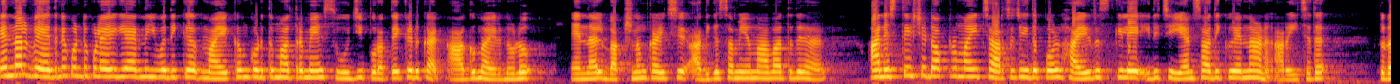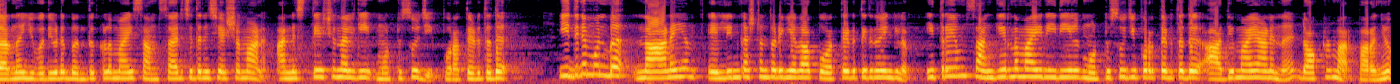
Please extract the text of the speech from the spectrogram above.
എന്നാൽ വേദന കൊണ്ട് പുളയുകയായിരുന്ന യുവതിക്ക് മയക്കം കൊടുത്തു മാത്രമേ സൂചി പുറത്തേക്കെടുക്കാൻ ആകുമായിരുന്നുള്ളൂ. എന്നാൽ ഭക്ഷണം കഴിച്ച് അധിക സമയമാവാത്തതിനാൽ അനസ്തേഷ്യ ഡോക്ടറുമായി ചർച്ച ചെയ്തപ്പോൾ ഹൈ റിസ്കിലെ ഇത് ചെയ്യാൻ സാധിക്കൂ എന്നാണ് അറിയിച്ചത്. തുടർന്ന് യുവതിയുടെ ബന്ധുക്കളുമായി സംസാരിച്ചതിന് ശേഷമാണ് അനസ്തേഷ്യ നൽകി മുട്ടുസൂചി പുറത്തെടുത്തത്. ഇതിനു മുൻപ് നാണയം എല്ലിൻ കഷ്ണം തുടങ്ങിയവ പുറത്തെടുത്തിരുന്നുവെങ്കിലും ഇത്രയും സങ്കീർണമായ രീതിയിൽ മുട്ടുസൂചി പുറത്തെടുത്തത് ആദ്യമായാണെന്ന് ഡോക്ടർമാർ പറഞ്ഞു.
